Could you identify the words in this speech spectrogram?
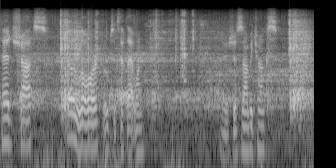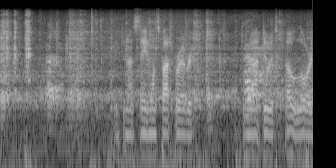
Headshots. Oops, except that one. There's just zombie chunks. Okay, do not stay in one spot forever. Do not do it. Oh, lord.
